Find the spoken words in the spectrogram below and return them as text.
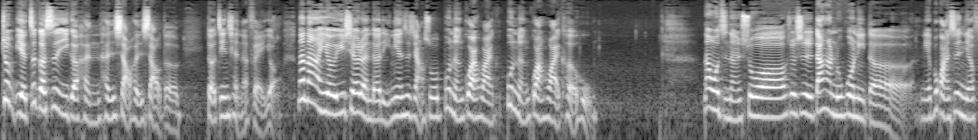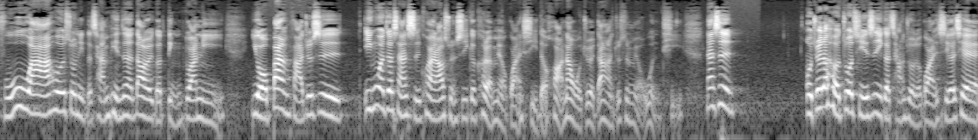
就也这个是一个很很小很小的的金钱的费用。那当然也有一些人的理念是讲说不能怪坏不能惯坏客户。那我只能说，就是当然如果你的你不管是你的服务啊，或者说你的产品真的到了一个顶端，你有办法就是因为这三十块然后损失一个客人没有关系的话，那我觉得当然就是没有问题。但是。我觉得合作其实是一个长久的关系，而且，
